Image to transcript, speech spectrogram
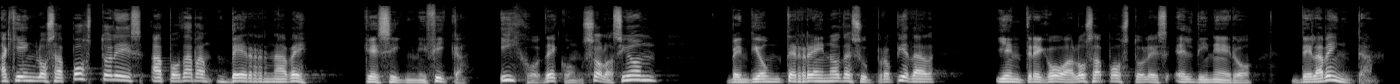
a quien los apóstoles apodaban Bernabé, que significa hijo de consolación, vendió un terreno de su propiedad y entregó a los apóstoles el dinero de la venta.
